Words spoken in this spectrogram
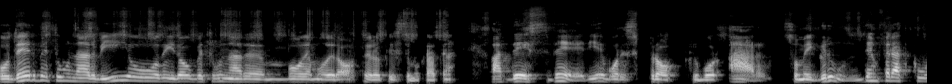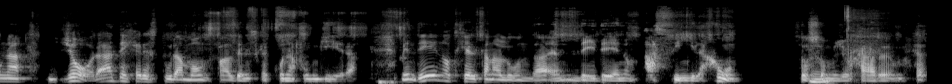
Och där betonar vi och idag betonar eh, både moderater och kristdemokraterna att det är Sverige, vårt språk, vår arv som är grunden för att kunna göra att den här stora mångfalden ska kunna fungera. Men det är något helt annorlunda än idén om assimilation, så som mm. jag har hört.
